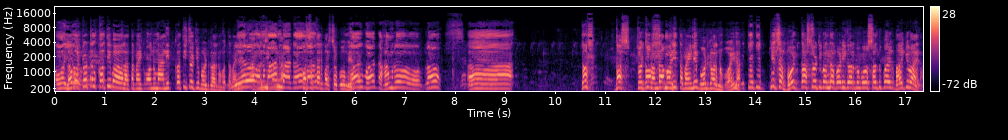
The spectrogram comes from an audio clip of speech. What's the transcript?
अब टोटल कति भयो होला तपाईँको अनुमानित? कतिचोटि भोट गर्नुभयो तपाईँले? मेरो अनुमानबाट? पचहत्तर वर्षको उमेर लगभग हाम्रो र दस। दस चोटि भन्दा। बढी तपाईँले भोट गर्नुभयो होइन? त्यति के छ भोट दस चोटि भन्दा बढी गर्नुभयो सदुपयोग भयो कि भएन?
